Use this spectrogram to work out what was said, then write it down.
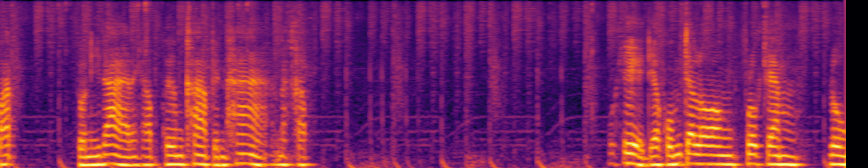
วัดตัวนี้ได้นะครับ เพิ่มค่าเป็น 5 นะครับ โอเค เดี๋ยวผมจะลองโปรแกรมลง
